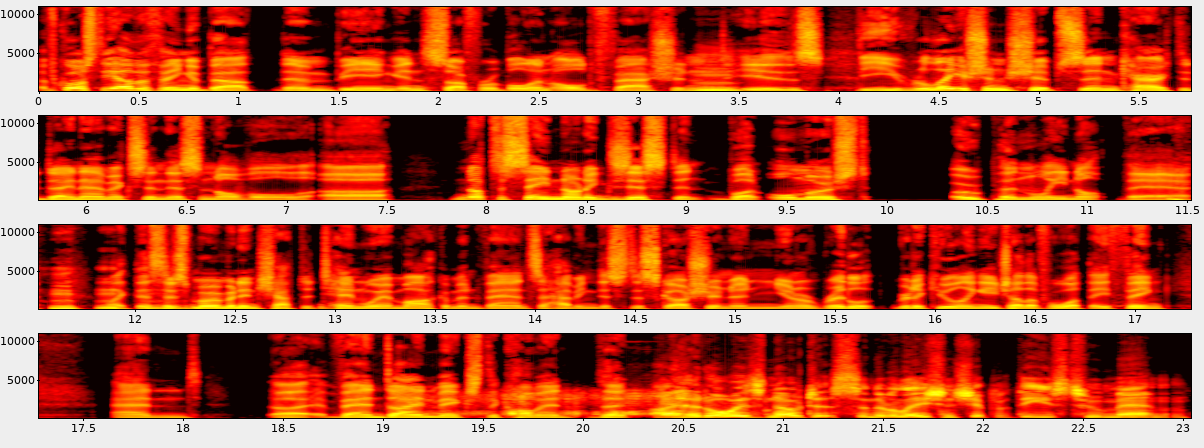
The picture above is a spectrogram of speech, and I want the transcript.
Of course, the other thing about them being insufferable and old fashioned Mm. is the relationships and character dynamics in this novel are not to say non-existent, but almost openly not there. like there's this moment in chapter ten where Markham and Vance are having this discussion and you know ridicul- ridiculing each other for what they think, and uh, Van Dyne makes the comment that I had always noticed in the relationship of these two men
